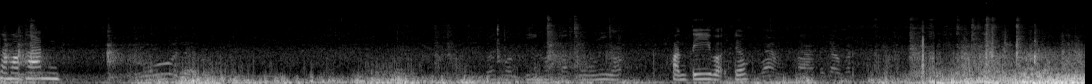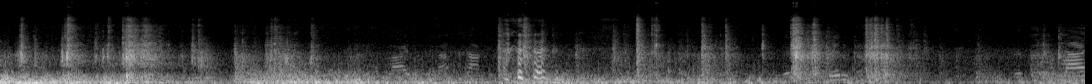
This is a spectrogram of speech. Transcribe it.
สมพันธ์โอ้ยเลยเมื่อคนที่มาตัดตรงนี้เนาะคอนตีบ่เดี๋ยวว่างตาพระเจ้าก็ลายนัดคักเดี๋ยวเป็นเดี๋ยวจะทำลาย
